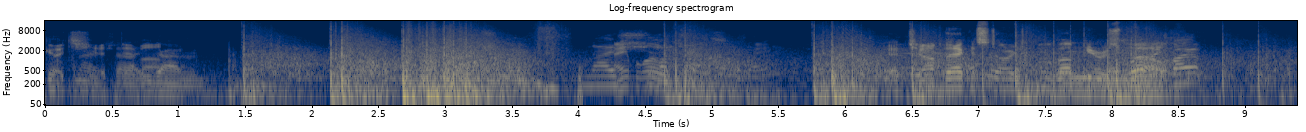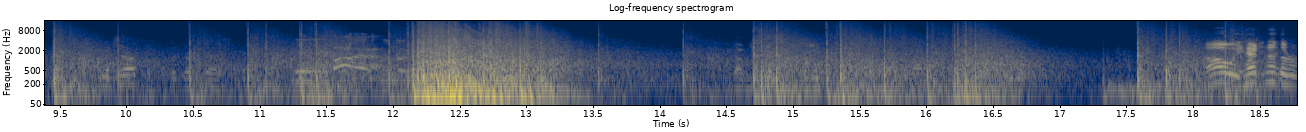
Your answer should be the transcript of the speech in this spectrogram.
Good nice shit, shot, you got him. Nice Aim shot. Chance. And John Beck is starting to move up here as well. Good job. Good job, guys. Oh, Oh, we had another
